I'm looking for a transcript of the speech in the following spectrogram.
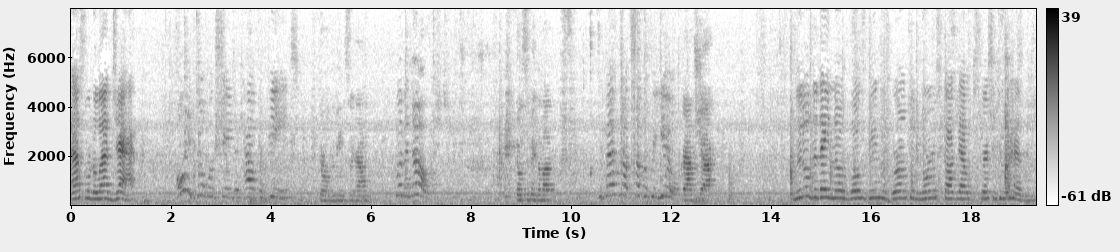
As for the lad Jack, Only don't exchange a cow for beans. Throw the beans to the ground. Well, then no. Goes to pick them up. Depends without supper for you. Grabs Jack. little did they know those beans would grow into an enormous stalk that would stretch into the heavens.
